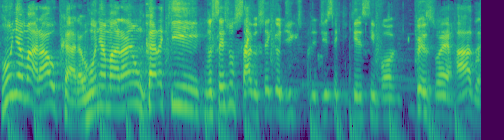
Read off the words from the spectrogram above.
Rony Amaral, cara. O Rony Amaral é um cara que vocês não sabem. Eu sei que eu digo, disse aqui que ele se envolve com pessoa errada.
